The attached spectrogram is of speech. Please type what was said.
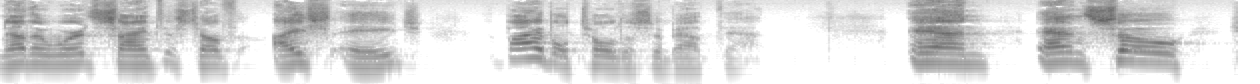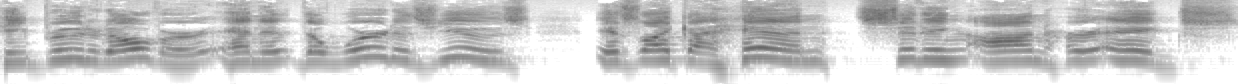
In other words, scientists tell ice age. The Bible told us about that. And, and so he brooded over, and it, the word is used is like a hen sitting on her eggs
